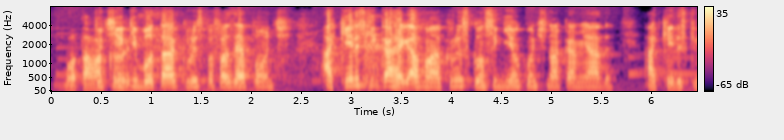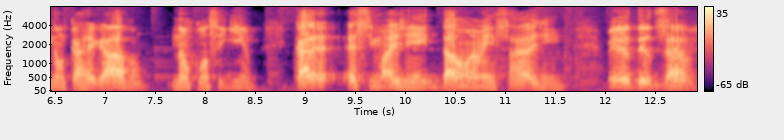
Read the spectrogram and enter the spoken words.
Botava tu tinha que botar a cruz para fazer a ponte. Aqueles que carregavam a cruz conseguiam continuar a caminhada. Aqueles que não carregavam não conseguiam. Cara, essa imagem aí dá uma mensagem. Meu Deus do dá. céu.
